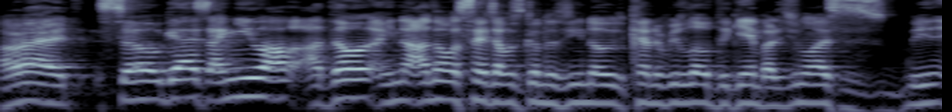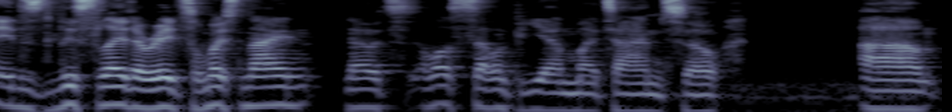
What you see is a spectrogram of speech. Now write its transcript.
All right, so guys, I knew I, I you know I know I said I was gonna you know kind of reload the game, but I didn't realize it's, it's this late already. It's almost nine. No, it's almost seven p.m. my time. So, um,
